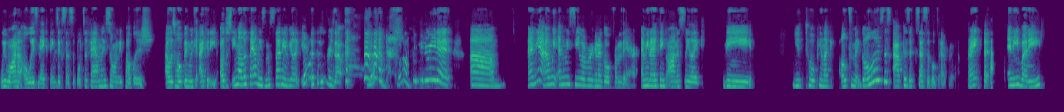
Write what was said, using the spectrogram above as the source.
we want to always make things accessible to families. So when we publish, I was hoping we could, I could, I'll just email the families in the study and be like, yeah, the paper's out. yeah, yeah. you can read it. Um, and yeah, and we, and we see where we're going to go from there. I mean, I think honestly, like the utopian, like ultimate goal is this app is accessible to everyone, right? That anybody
